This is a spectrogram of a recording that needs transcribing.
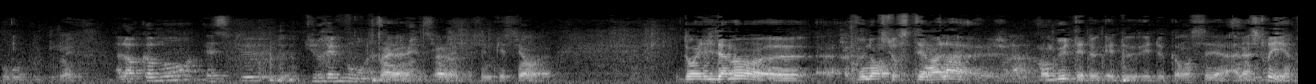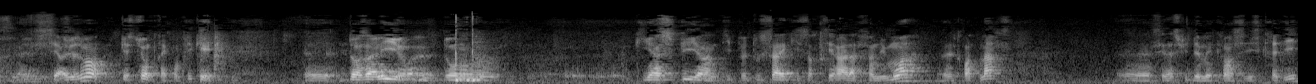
Pour, Oui. alors comment est-ce que tu réponds à cette Ouais, question ouais, c'est une question euh, dont évidemment, euh, venant sur ce terrain-là, euh, mon but est de, est de- est de commencer à, à l'instruire euh, sérieusement. Question très compliquée. Euh, dans un livre dont, euh, qui inspire un petit peu tout ça et qui sortira à la fin du mois, le 30 mars, euh, c'est la suite de mes créances et discrédits.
